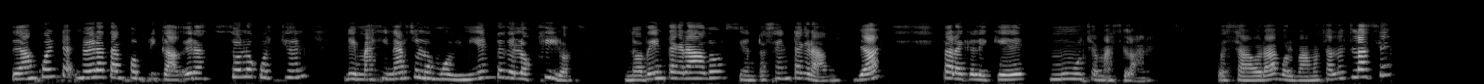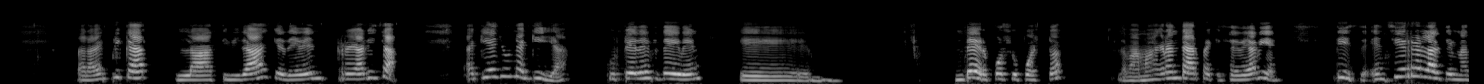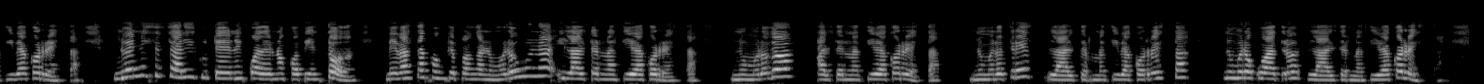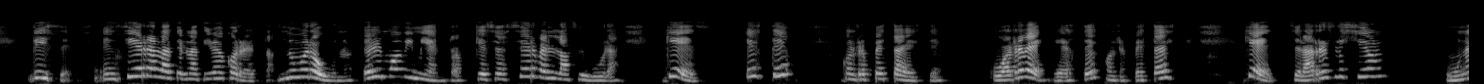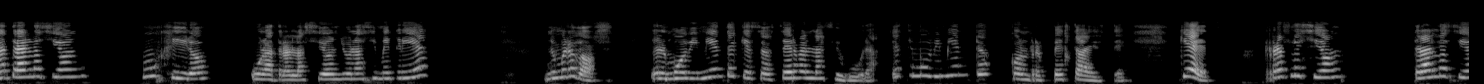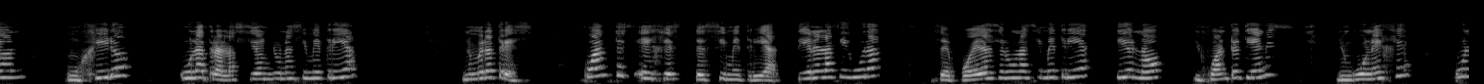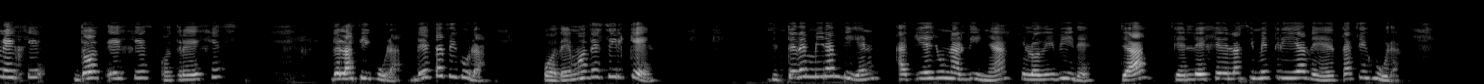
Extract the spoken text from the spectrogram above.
¿Se dan cuenta? No era tan complicado, era solo cuestión de imaginarse los movimientos de los giros. 90 grados, 160 grados, ¿ya? Para que le quede mucho más claro. Pues ahora volvamos a la clase para explicar la actividad que deben realizar. Aquí hay una guía que ustedes deben eh, ver, por supuesto. La vamos a agrandar para que se vea bien. Dice, encierra la alternativa correcta. No es necesario que ustedes en el cuaderno copien todo. Me basta con que pongan número 1 y la alternativa correcta. Número 2, alternativa correcta. Número 3, la alternativa correcta. Número 4, la alternativa correcta. Dice, encierra la alternativa correcta. Número 1, el movimiento que se observa en la figura. ¿Qué es? Este con respecto a este o al revés, este con respecto a este. ¿Qué será reflexión, una traslación, un giro, una traslación y una simetría? Número 2. El movimiento que se observa en la figura. Este movimiento con respecto a este. ¿Qué es? Reflexión, traslación, un giro, una traslación y una simetría. Número 3. ¿Cuántos ejes de simetría tiene la figura? ¿Se puede hacer una simetría? ¿Sí o no? ¿Y cuánto tienes? ¿Ningún eje? ¿Un eje? ¿Dos ejes o tres ejes? De la figura, de esta figura, podemos decir que, si ustedes miran bien, aquí hay una línea que lo divide, ¿ya? Que es el eje de la simetría de esta figura,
